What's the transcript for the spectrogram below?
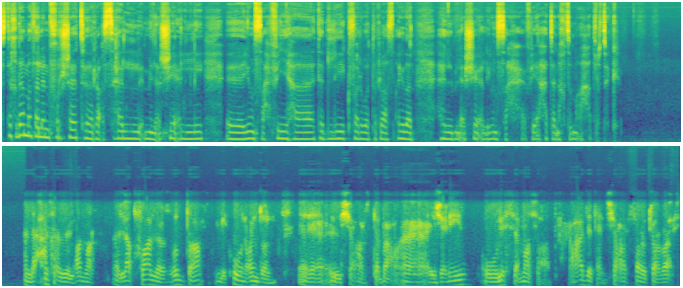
استخدام مثلا فرشاة الرأس هل من الأشياء اللي آه، ينصح فيها تدليك فروة الرأس؟ أيضا هل من الأشياء اللي ينصح فيها حتى نختم مع حضرتك؟ هلا حسب العمر. الأطفال الرضع بيكون عندهم آه، الشعر تبع آه، الجنين ولسه ما صاب عادة شعر فروه الرأس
